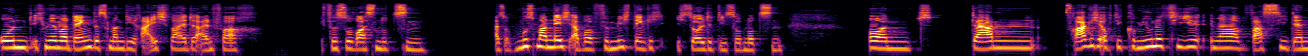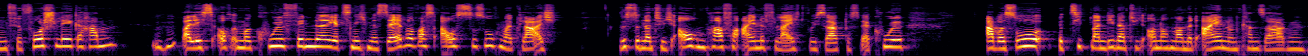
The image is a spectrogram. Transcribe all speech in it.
Und ich mir immer denke, dass man die Reichweite einfach für sowas nutzen. Also muss man nicht, aber für mich denke ich, ich sollte die so nutzen. Und dann frage ich auch die Community immer, was sie denn für Vorschläge haben, mhm. weil ich es auch immer cool finde, jetzt nicht mir selber was auszusuchen, weil klar, ich wüsste natürlich auch ein paar Vereine vielleicht, wo ich sage, das wäre cool. Aber so bezieht man die natürlich auch nochmal mit ein und kann sagen,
